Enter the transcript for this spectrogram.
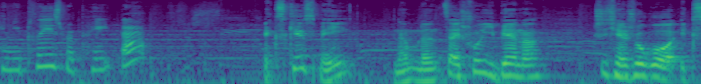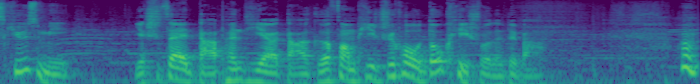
can you please repeat that? Excuse me， 能不能再说一遍呢？之前说过 Excuse me，也是在打喷嚏啊、打嗝、放屁之后都可以说的，对吧？哼，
